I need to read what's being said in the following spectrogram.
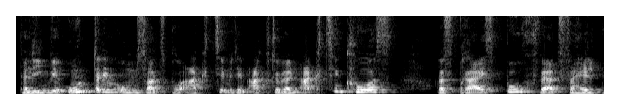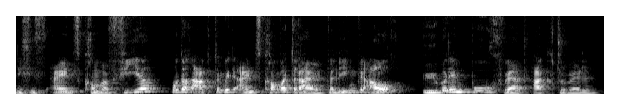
Da liegen wir unter dem Umsatz pro Aktie mit dem aktuellen Aktienkurs. Das Preis-Buchwert-Verhältnis ist 1,4 und auch aktuell mit 1,3. Da liegen wir auch über dem Buchwert aktuell.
